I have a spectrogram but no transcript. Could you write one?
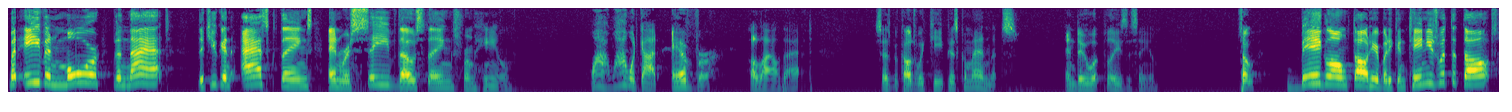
but even more than that, that you can ask things and receive those things from him. Why? Why would God ever allow that? He says, because we keep His commandments and do what pleases Him. So, big long thought here, but he continues with the thought.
